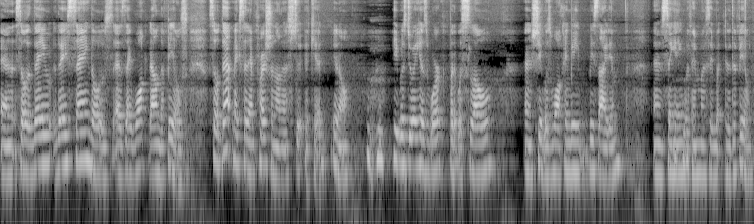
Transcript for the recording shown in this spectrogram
And so they they sang those as they walked down the fields. So that makes an impression on a, stu- a kid, you know. He was doing his work, but it was slow, and she was walking me beside him and singing with him as he went through the field.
